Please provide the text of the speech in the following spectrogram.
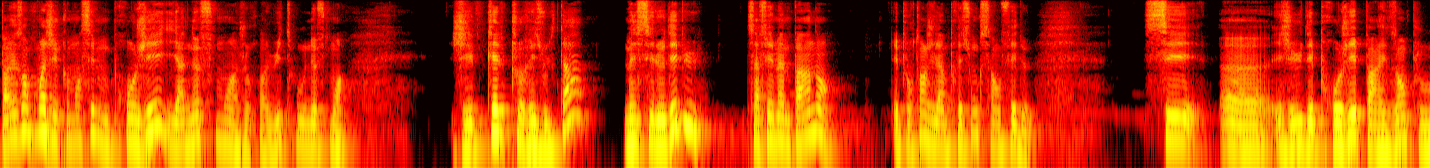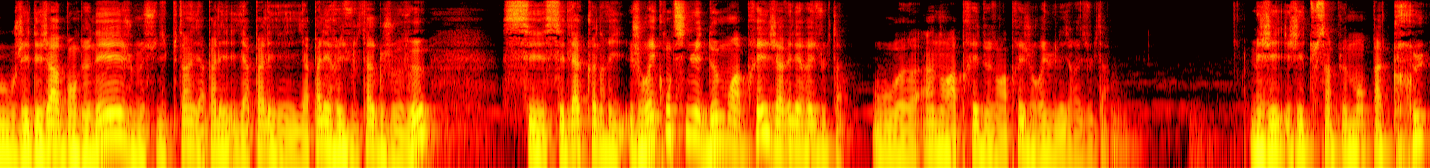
Par exemple, moi j'ai commencé mon projet il y a 9 mois, je crois, 8 ou 9 mois. J'ai quelques résultats, mais c'est le début. Ça fait même pas un an. Et pourtant, j'ai l'impression que ça en fait deux. C'est, euh, j'ai eu des projets, par exemple, où j'ai déjà abandonné. Je me suis dit, putain, il n'y a, pas les, a, pas les, a pas les résultats que je veux. C'est, de la connerie. J'aurais continué deux mois après, j'avais les résultats. Ou euh, un an après, deux ans après, j'aurais eu les résultats. Mais j'ai tout simplement pas cru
